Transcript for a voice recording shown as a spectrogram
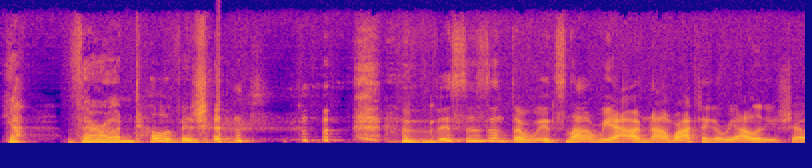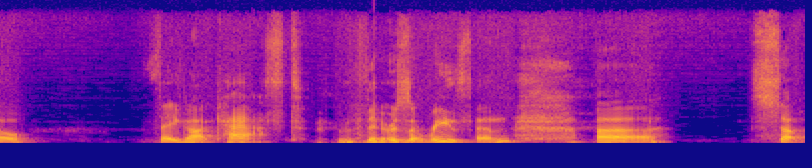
yeah, they're on television. this isn't the, it's not real. I'm not watching a reality show. They got cast. There's a reason. Uh, so,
